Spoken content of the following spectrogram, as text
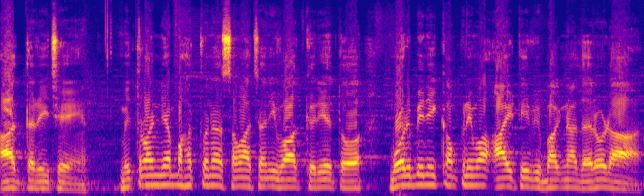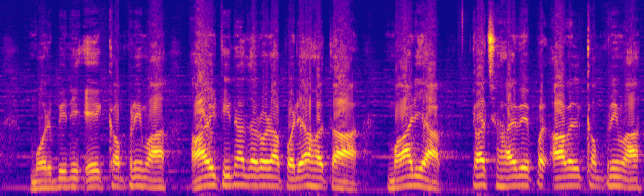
હાથ ધરી છે. મિત્રો, અન્ય મહત્વના સમાચારની વાત કરીએ તો મોરબીની કંપનીમાં આઈટી વિભાગના દરોડા. મોરબીની એક કંપનીમાં આઈટીના દરોડા પડ્યા હતા. માળિયા કચ્છ હાઈવે પર આવેલ કંપનીમાં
